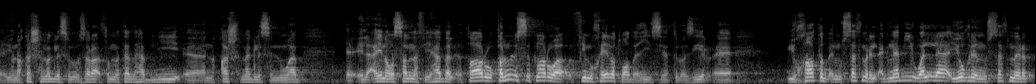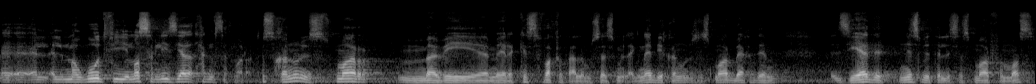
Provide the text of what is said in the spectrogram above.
يناقشها مجلس الوزراء ثم تذهب لنقاش مجلس النواب إلى أين وصلنا في هذا الإطار وقانون الاستثمار في مخيلة وضعيه سيادة الوزير يخاطب المستثمر الأجنبي ولا يغري المستثمر الموجود في مصر لزيادة حجم استثماراته؟ بص قانون الاستثمار ما بي ما يركزش فقط على المستثمر الأجنبي قانون الاستثمار بيخدم زيادة نسبة الاستثمار في مصر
